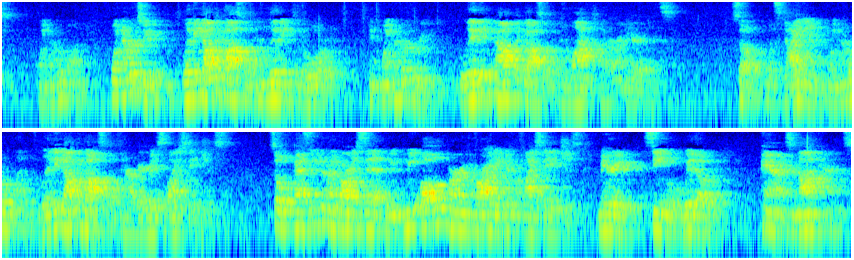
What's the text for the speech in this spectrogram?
point number one. Point number two, living out the gospel and living to the Lord. And point number three, living out the gospel non-parents.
